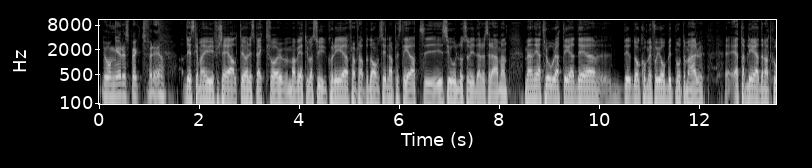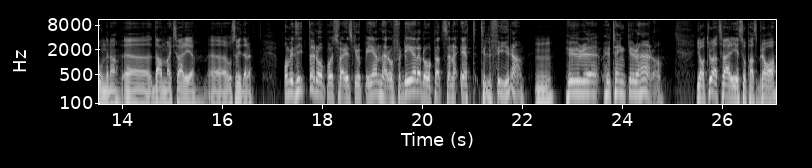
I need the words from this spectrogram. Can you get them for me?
Du har ingen respekt för det? Det ska man ju i och för sig alltid ha respekt för. Man vet ju vad Sydkorea, framförallt på damsidan, har presterat i, i Seoul och så vidare. Och så där. Men, men jag tror att det, det, det, de kommer få jobbigt mot de här etablerade nationerna. Eh, Danmark, Sverige eh, och så vidare. Om vi tittar då på Sveriges grupp igen här och fördelar då platserna 1 till 4. Mm. Hur, eh, hur tänker du här då? Jag tror att Sverige är så pass bra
